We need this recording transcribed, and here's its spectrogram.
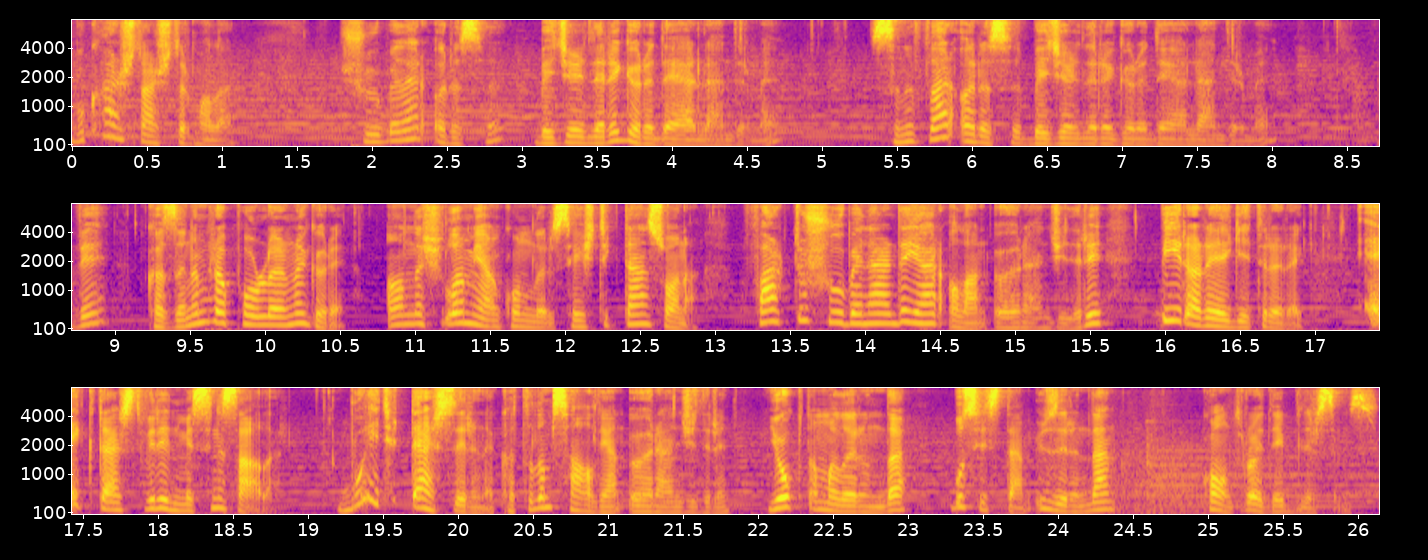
Bu karşılaştırmalar şubeler arası becerilere göre değerlendirme, sınıflar arası becerilere göre değerlendirme ve kazanım raporlarına göre anlaşılamayan konuları seçtikten sonra farklı şubelerde yer alan öğrencileri bir araya getirerek ek ders verilmesini sağlar. Bu etüt derslerine katılım sağlayan öğrencilerin yoklamalarını da bu sistem üzerinden kontrol edebilirsiniz.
